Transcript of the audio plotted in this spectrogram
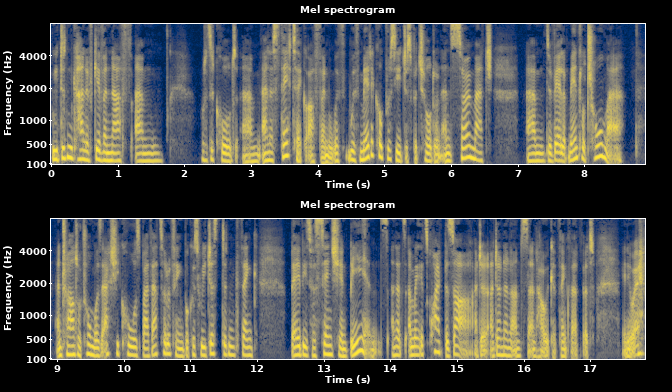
We didn't kind of give enough, um, what is it called? Um, anesthetic often with, with medical procedures for children and so much um, developmental trauma and childhood trauma was actually caused by that sort of thing because we just didn't think babies were sentient beings. And it's, I mean, it's quite bizarre. I don't, I don't understand how we could think that, but anyway.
